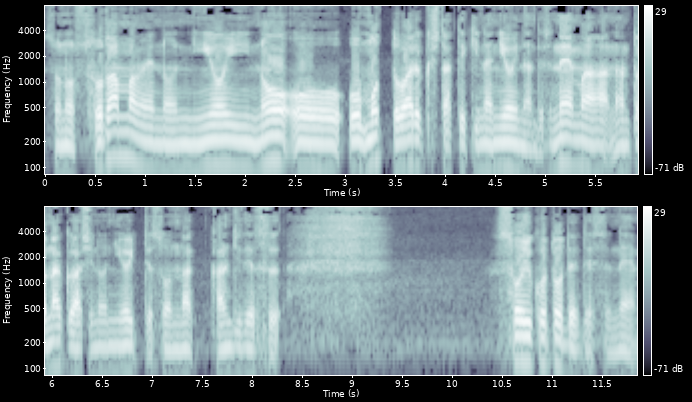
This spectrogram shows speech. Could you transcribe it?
その空豆の匂いの、をもっと悪くした的な匂いなんですね。まあ、なんとなく足の匂いってそんな感じです。そういうことでですね、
